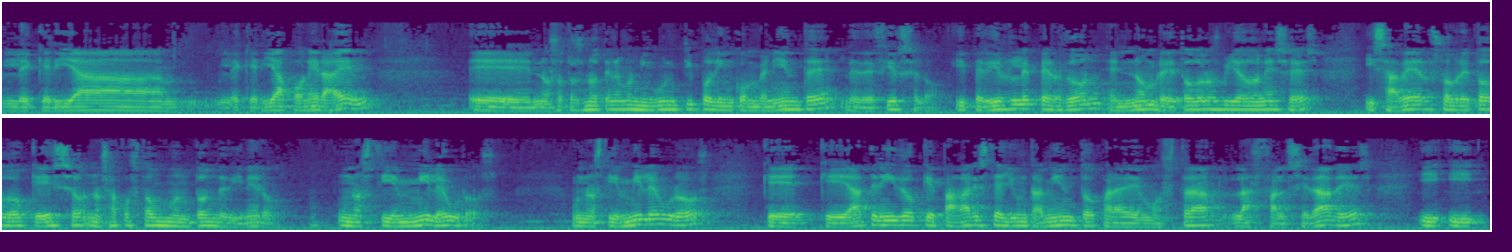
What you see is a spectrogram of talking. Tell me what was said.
le quería, le quería poner a él, eh, nosotros no tenemos ningún tipo de inconveniente de decírselo y pedirle perdón en nombre de todos los villadoneses y saber sobre todo que eso nos ha costado un montón de dinero, unos 100.000 euros, unos 100.000 euros que, que, ha tenido que pagar este ayuntamiento para demostrar las falsedades y,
